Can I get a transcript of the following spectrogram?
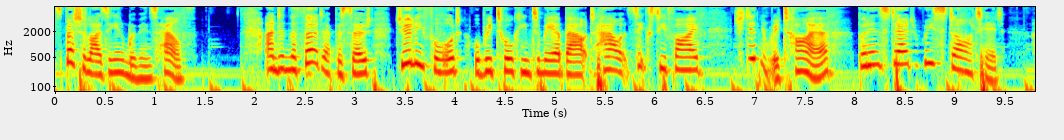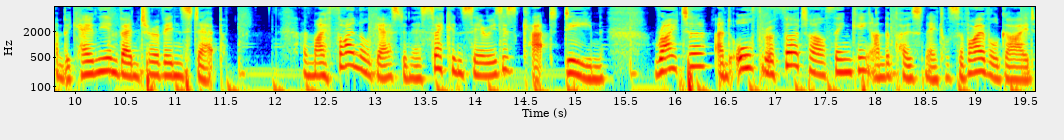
specialising in women's health. And in the third episode, Julie Ford will be talking to me about how at 65 she didn't retire, but instead restarted and became the inventor of InStep. And my final guest in this second series is Kat Dean, writer and author of Fertile Thinking and the Postnatal Survival Guide.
